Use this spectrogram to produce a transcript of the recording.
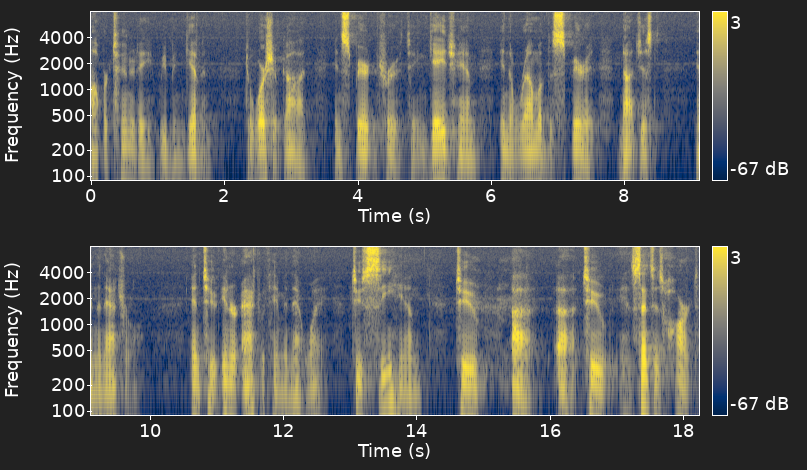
opportunity we've been given to worship God in spirit and truth, to engage Him in the realm of the spirit, not just in the natural, and to interact with Him in that way, to see Him, to, uh, uh, to sense His heart,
